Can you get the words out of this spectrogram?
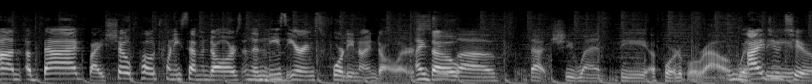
Um, a bag by Showpo, twenty-seven dollars, and then these earrings, forty-nine dollars. I so, do love that she went the affordable route. With I the, do too.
